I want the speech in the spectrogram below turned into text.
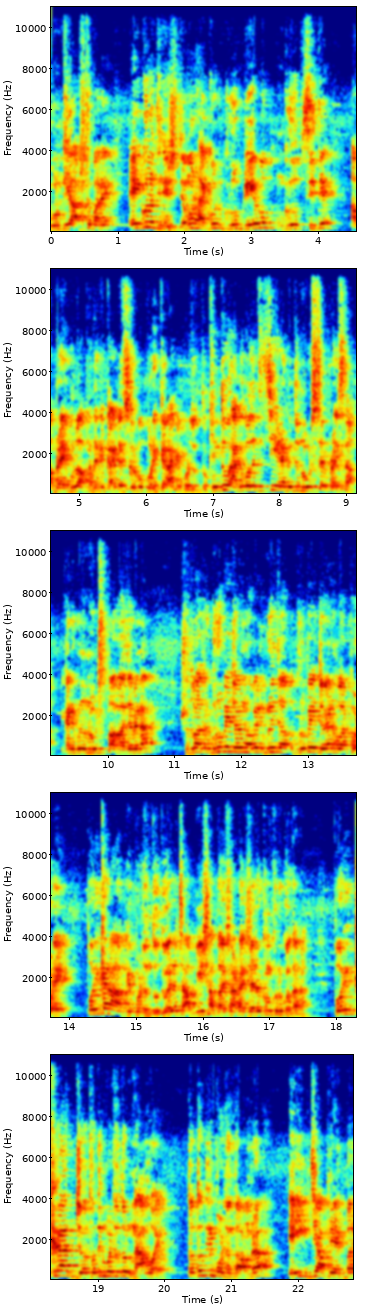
কোনটি আসতে পারে, এইগুলো জিনিস, যেমন হাইকোর্ট গ্রুপ ডি এবং গ্রুপ সি তে আমরা এগুলো আপনাদেরকে গাইডেন্স করব পরীক্ষার আগে পর্যন্ত। কিন্তু আগে বলে দিচ্ছি, এটা কিন্তু নোটস এর প্রাইস না। এখানে কোনো নোটস পাওয়া যাবে না। শুধুমাত্র গ্রুপে জয়েন হবেন গ্রুপে জয়েন হওয়ার পরে পরীক্ষার আগে পর্যন্ত দু হাজার ছাব্বিশ সাতাশ আঠাশ এরকম কোনো কথা না। পরীক্ষা যতদিন পর্যন্ত না হয়, ততদিন পর্যন্ত আমরা এই যে আপনি একবার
